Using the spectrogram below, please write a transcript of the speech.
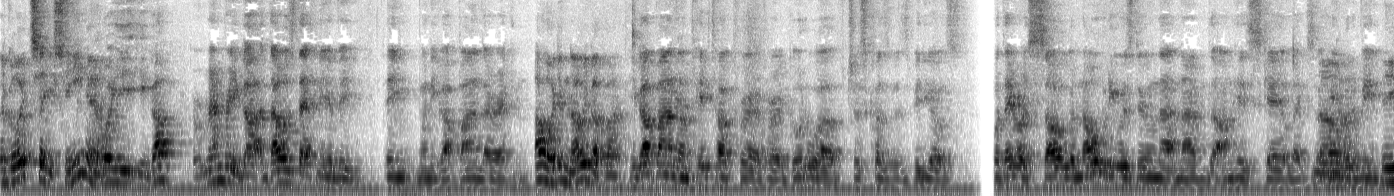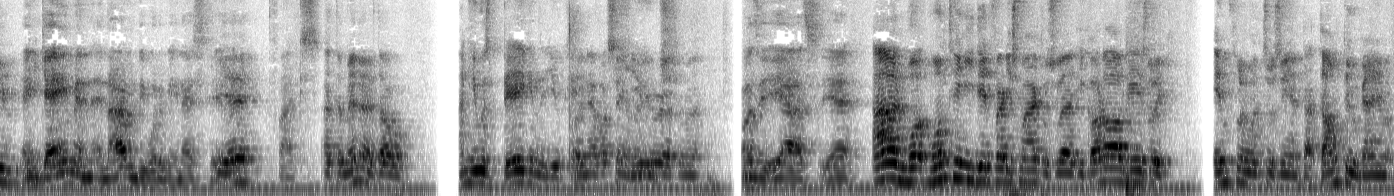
like I'd say C now. Well, he, he got. Remember, he got. That was definitely a big thing when he got banned. I reckon Oh, I didn't know he got banned. he got banned Yeah. on TikTok for for a good while just because of his videos. But they were so good. Nobody was doing that in Ireland on his scale. Like so, he would have been He, in he, game in, in Ireland. He would have been S tier. yeah. Facts. At the minute though, And he was big in the UK. I never seen him Huge. anywhere at the minute. Was he? Yeah, yeah. And what one thing he did very smart was well, he got all these like influencers in that don't do gaming.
